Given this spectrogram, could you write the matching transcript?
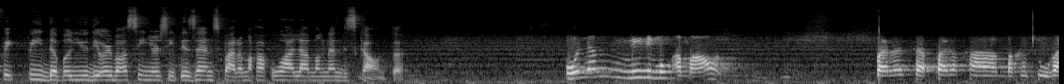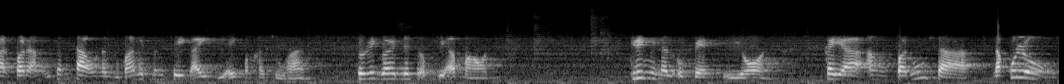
fake PWD or mga senior citizens para makakuha lamang ng discount? Walang minimum amount para sa para ka makasuhan, para ang isang tao na gumamit ng fake ID ay makasuhan. So regardless of the amount, criminal offense iyon. Kaya ang parusa na kulong,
